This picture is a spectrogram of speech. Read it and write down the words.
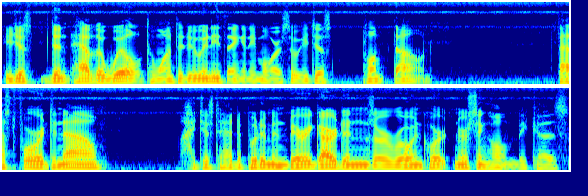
He just didn't have the will to want to do anything anymore, so he just plumped down. Fast forward to now, I just had to put him in Barre Gardens or Rowan Court Nursing Home because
